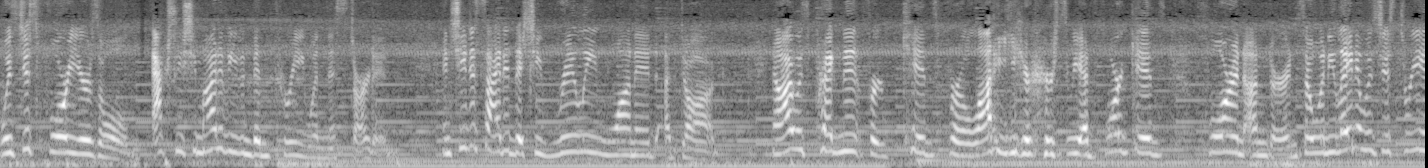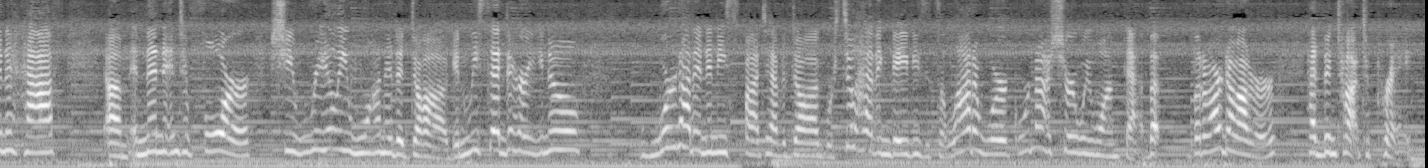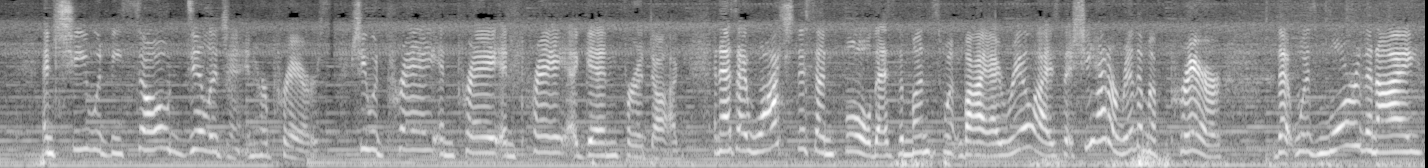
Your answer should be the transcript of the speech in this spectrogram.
was just four years old. Actually, she might have even been three when this started. And she decided that she really wanted a dog. Now, I was pregnant for kids for a lot of years. We had four kids, four and under. And so when Elena was just three and a half, um, and then into four, she really wanted a dog. And we said to her, you know, we're not in any spot to have a dog. We're still having babies. It's a lot of work. We're not sure we want that. But, but our daughter had been taught to pray. And she would be so diligent in her prayers. She would pray and pray and pray again for a dog. And as I watched this unfold, as the months went by, I realized that she had a rhythm of prayer that was more than I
